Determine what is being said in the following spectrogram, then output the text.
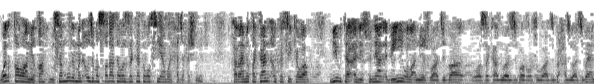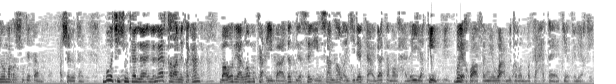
والقرامطة يسمون من أوجب الصلاة والزكاة والصيام والحج حشوية. قرامطة كان أو كسيكوا بيوتا أهل السنة أبيني والله أن يجوا واجبة والزكاة واجبة الرجل واجبة حج واجبة يعني هم الرسول كان حشوية كان. بوتي شنك لا, قرامطة كان باور يعني وابك عبادة لسر إنسان هل أجدك أجات مرحلة يقين. بو إخوافا واعبد ربك حتى يأتيك اليقين.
